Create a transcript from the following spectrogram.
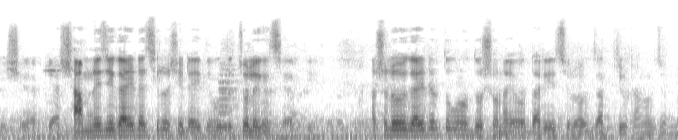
ইসের আর কি। আর সামনে যে গাড়িটা ছিল সেটা ইতিমধ্যে চলে গেছে আর কি। আসলে ওই গাড়িটার তো কোনো দোষও নাই ও দাঁড়িয়েছিল যাত্রী ওঠানোর জন্য।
